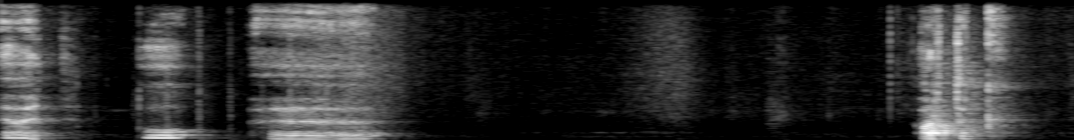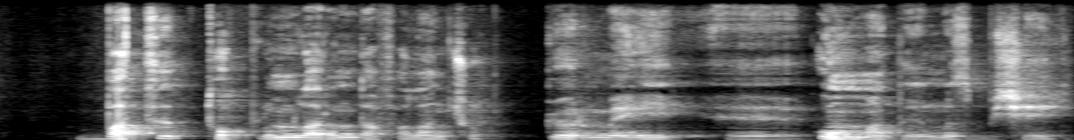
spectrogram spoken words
Evet, bu e, artık Batı toplumlarında falan çok görmeyi e, ummadığımız bir şey.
